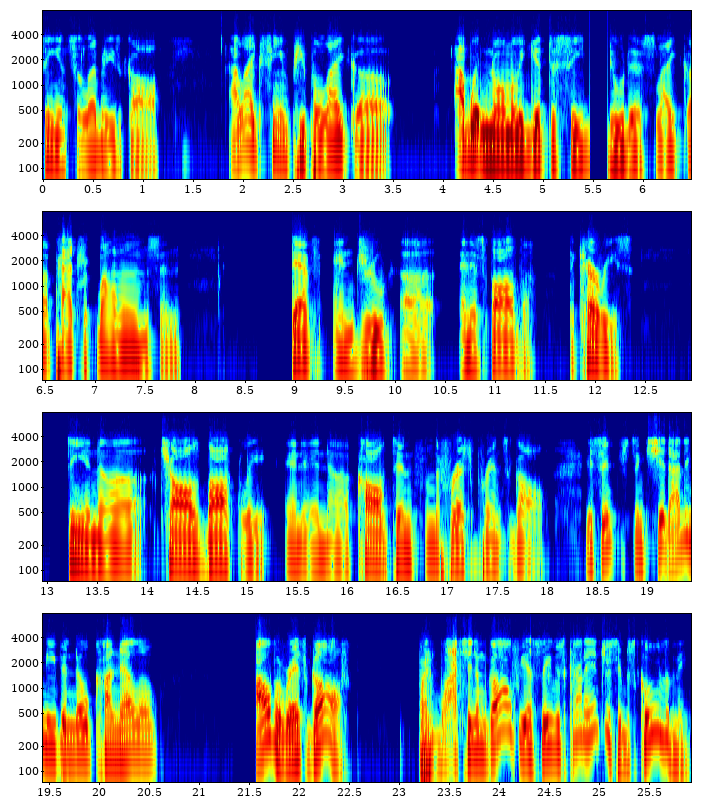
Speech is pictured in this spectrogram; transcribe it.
seeing celebrities golf. I like seeing people like uh I wouldn't normally get to see do this, like uh, Patrick Mahomes and Steph and Drew uh and his father, the Currys. Seeing uh Charles Barkley and and uh Carlton from the Fresh Prince golf. It's interesting. Shit, I didn't even know Canelo Alvarez golfed. But watching him golf yesterday was kind of interesting. It was cool to me.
